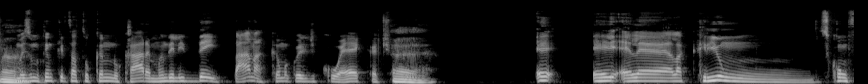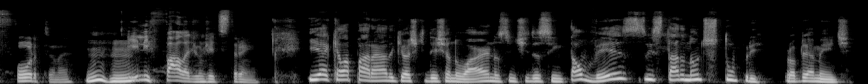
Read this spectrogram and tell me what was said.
Ah, Ao mesmo tempo que ele tá tocando no cara, manda ele deitar na cama com ele de cueca, tipo. é. Ele- ela, é- ela cria um desconforto, né? Uhum. E ele fala de um jeito estranho. E é aquela parada que eu acho que deixa no ar, no sentido assim, talvez o Estado não te estupre propriamente,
